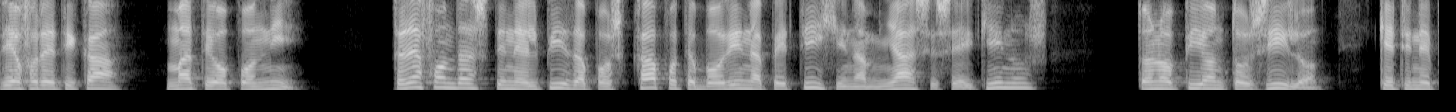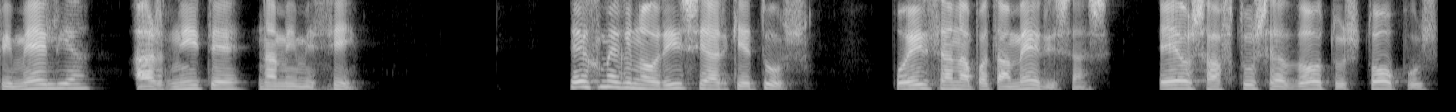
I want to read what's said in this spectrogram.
Διαφορετικά ματαιοπονεί, τρέφοντας την ελπίδα πως κάποτε μπορεί να πετύχει να μοιάσει σε εκείνους, τον οποίον το ζήλο και την επιμέλεια αρνείται να μιμηθεί. Έχουμε γνωρίσει αρκετούς που ήρθαν από τα μέρη σας έως αυτούς εδώ τους τόπους,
